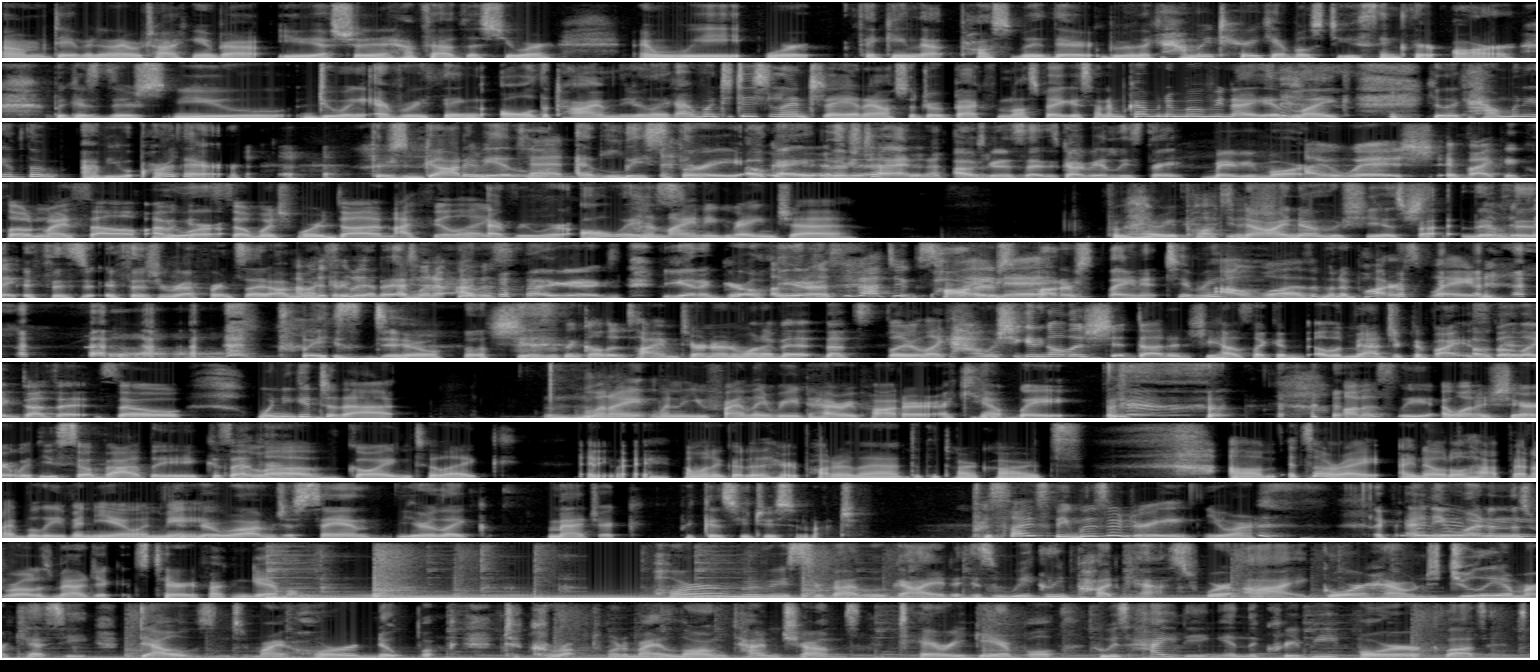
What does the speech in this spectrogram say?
Um, David and I were talking about you yesterday and how fabulous you were, and we were thinking that possibly there. We were like, how many Terry Gambles do you think there are? Because there's you doing everything all the time. You're like, I went to Disneyland today, and I also drove back from Las Vegas, and I'm coming to movie night. And like, you're like, how many of them of you are there? There's got to be at, at least three. Okay, there's ten. I was gonna say there's got to be at least three, maybe more. I wish if I could clone myself, I would get so much more done. I feel like Everywhere, always. Hermione Granger from Harry Potter. No, I know who she is, but if, there's, saying- if there's if there's a reference, I, I'm, not gonna, gonna- get it. I'm gonna- I was- you got a girl. I was just about to explain Potter's it. Potter's explain it to me. I was. I'm going to Potter explain. Please do. she has a thing called a time turner in one of it. That's they're like, how is she getting all this shit done? And she has like a, a magic device Okay. that like does it. So when you get to that, Mhm. when I when you finally read Harry Potter, I can't wait. Honestly, I want to share it with you so badly because I love going to like. Anyway, I want to go to the Harry Potter land to the dark arts. Um, it's all right. I know it'll happen. I believe in you and me. Okay, well, I'm just saying you're like magic because you do so much. Precisely, wizardry. You are. If anyone in this world is magic, it's Terry fucking Gamble. Horror Movie Survival Guide is a weekly podcast where I, gorehound Julia Marchese, delves into my horror notebook to corrupt one of my longtime chums, Terry Gamble, who is hiding in the creepy horror closet.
